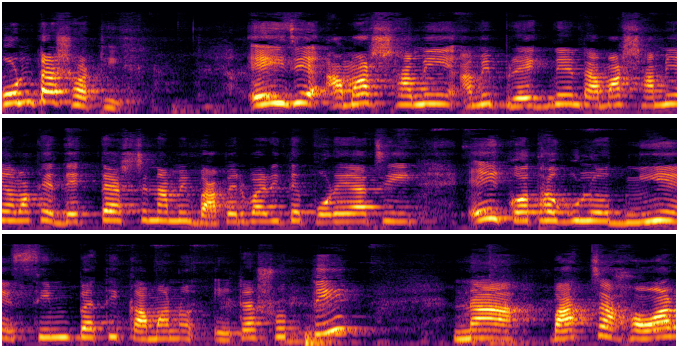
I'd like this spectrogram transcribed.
কোনটা সঠিক? এই যে আমার স্বামী, আমি প্রেগনেন্ট আমার স্বামী আমাকে দেখতে আসছেন আমি বাপের বাড়িতে পড়ে আছি, এই কথাগুলো নিয়ে সিম্প্যাথি কামানো এটা সত্যি? না, বাচ্চা হওয়ার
